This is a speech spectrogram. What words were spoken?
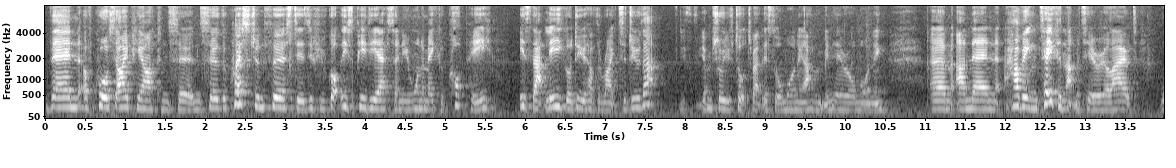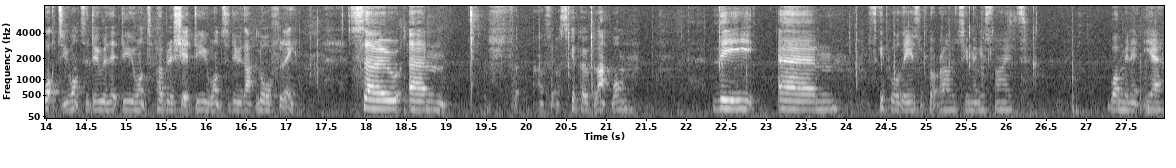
then of course IPR concerns. So the question first is if you've got these PDFs and you want to make a copy, is that legal? Do you have the right to do that? You've, I'm sure you've talked about this all morning. I haven't been here all morning. Um, and then having taken that material out, what do you want to do with it? Do you want to publish it? Do you want to do that lawfully? So um, I think I'll skip over that one. The um, skip all these. I've got rather too many slides. One minute, yeah.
